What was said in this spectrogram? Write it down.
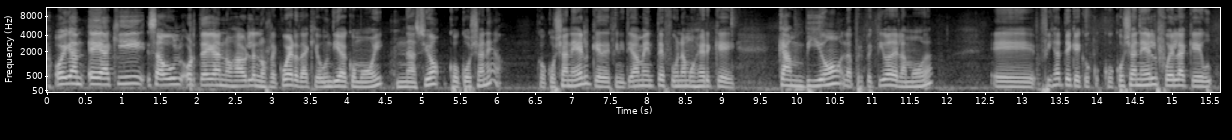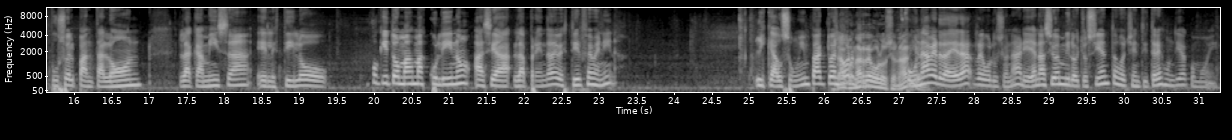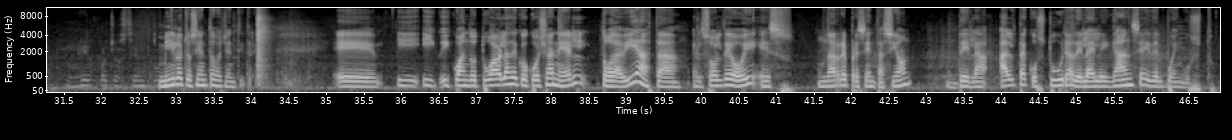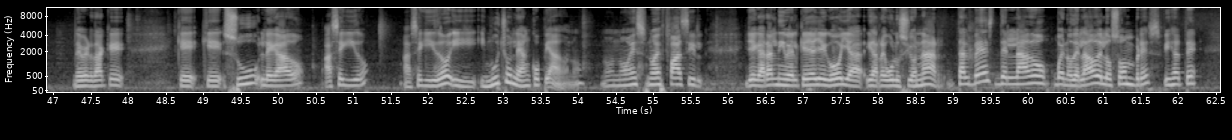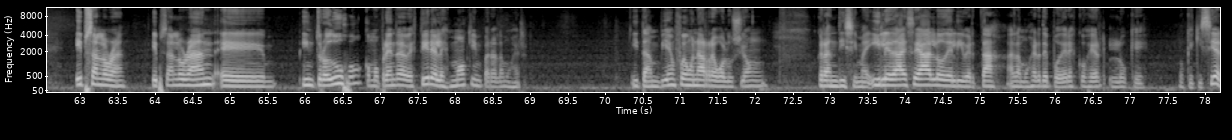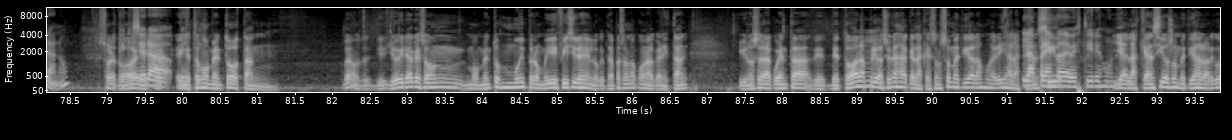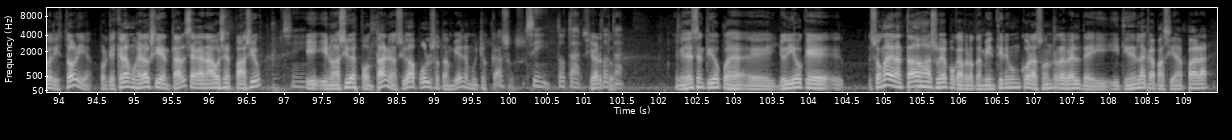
Oigan, eh, aquí Saúl Ortega nos habla, nos recuerda que un día como hoy nació Coco Chanel. Coco Chanel, que definitivamente fue una mujer que cambió la perspectiva de la moda. Eh, fíjate que Coco, Chanel fue la que puso el pantalón, la camisa, el estilo un poquito más masculino hacia la prenda de vestir femenina. Y causó un impacto O sea, fue enorme. una revolucionaria. Fue una verdadera revolucionaria. Ella nació en 1883, un día como hoy. 1883. Eh, y, y- y cuando tú hablas de Coco Chanel, todavía hasta el sol de hoy es una representación de la alta costura, de la elegancia y del buen gusto. De verdad que, que, su legado ha seguido, ha seguido y, muchos le han copiado, ¿no? No, no, es, no es fácil llegar al nivel que ella llegó y a, y a revolucionar. Tal vez del lado, bueno, del lado de los hombres, fíjate, Yves Saint Laurent. Yves Saint Laurent eh, introdujo como prenda de vestir el smoking para la mujer. Y también fue una revolución grandísima. Y le da ese halo de libertad a la mujer de poder escoger lo que, lo que quisiera, ¿no? Sobre Lo todo eh, quisiera eh, en estos momentos tan... Bueno, yo diría que son momentos muy, pero muy difíciles en lo que está pasando con Afganistán. Y uno se da cuenta de, de todas las privaciones a que las que son sometidas las mujeres y a las que Mm. La han prenda sido, de vestir es una. y a las que han sido sometidas a lo largo de la historia. Porque es que la mujer occidental se ha ganado ese espacio Sí. y, y no ha sido espontáneo, ha sido a pulso también en muchos casos. Sí, total. Cierto. total. En ese sentido, pues eh, yo digo que eh, son adelantados a su época, pero también tienen un corazón rebelde y, y tienen la capacidad para,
